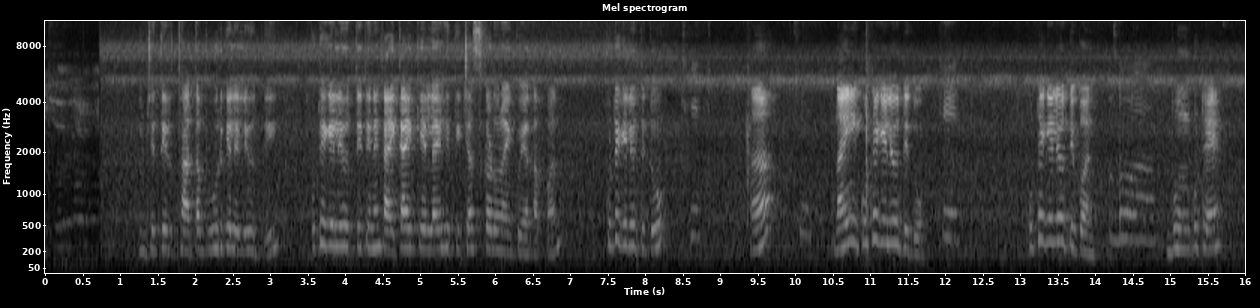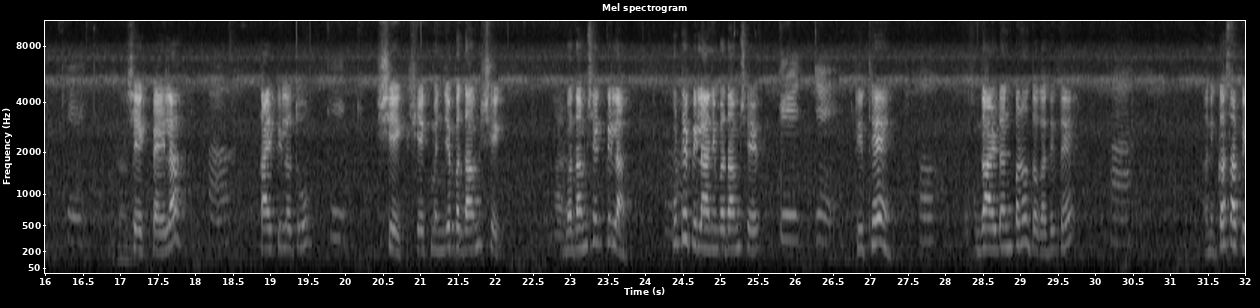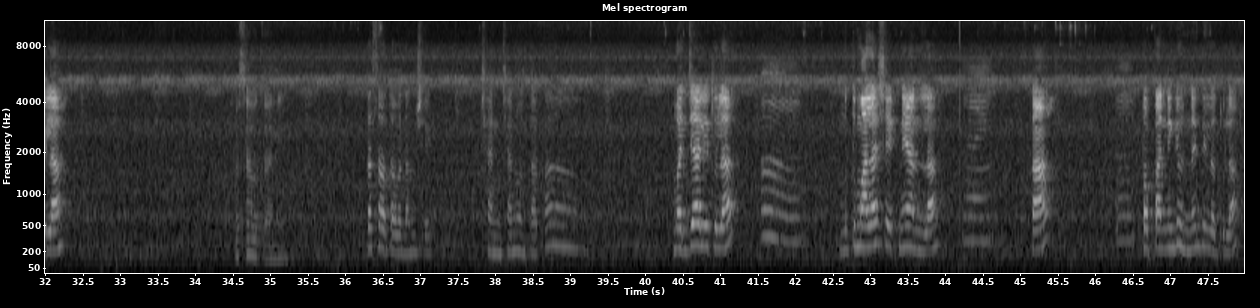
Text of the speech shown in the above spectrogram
तुमची तीर्थ आता भूर गेलेली होती. कुठे गेली होती? तिने काय काय केलं आहे हे तिच्याचकडून ऐकूयात आपण. कुठे गेली होती तू? हां? नाही कुठे गेली होती तू? कुठे गेली होती पण? भूम कुठे? शेक प्यायला? काय पिलं तू? शेक. शेक म्हणजे बदाम शेक. बदाम शेक पिला? कुठे पिला आणि बदाम शेक? तिथे. गार्डन पण होतं का तिथे? आणि कसा पिला? कसा होता आणि? कसा होता बदाम शेक? छान छान होता का? मज्जा आली तुला? मग तू मला शेक नाही आणला? का? पप्पांनी घेऊन नाही दिलं तुला?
